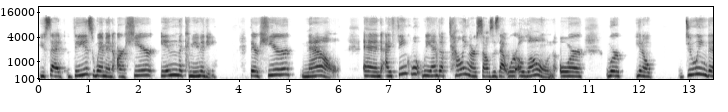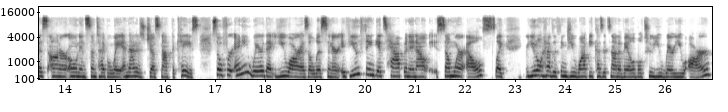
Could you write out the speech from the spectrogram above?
you said these women are here in the community, they're here now. And I think what we end up telling ourselves is that we're alone or we're, you know, doing this on our own in some type of way and that is just not the case. So for anywhere that you are as a listener if you think it's happening out somewhere else like you don't have the things you want because it's not available to you where you are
